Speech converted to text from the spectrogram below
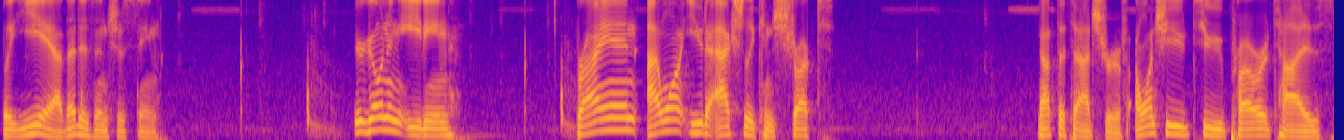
But yeah, that is interesting. You're going and eating. Brian, I want you to actually construct not the thatched roof. I want you to prioritize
